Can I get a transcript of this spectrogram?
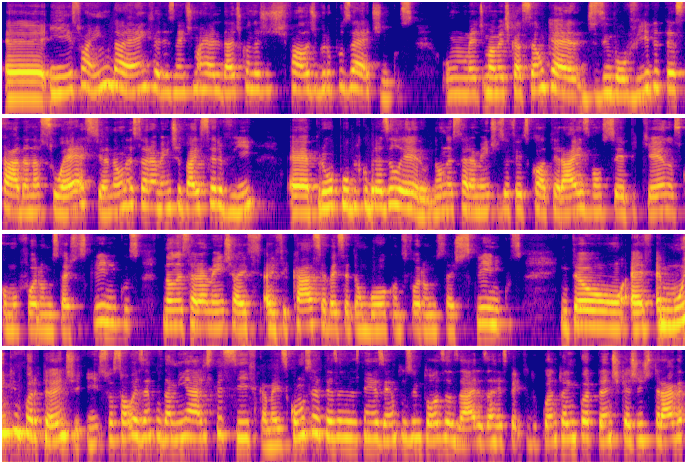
É, e isso ainda é, infelizmente, uma realidade quando a gente fala de grupos étnicos. Uma medicação que é desenvolvida e testada na Suécia não necessariamente vai servir é, para o público brasileiro. Não necessariamente os efeitos colaterais vão ser pequenos, como foram nos testes clínicos, não necessariamente a, a eficácia vai ser tão boa quanto foram nos testes clínicos. Então, é, é, muito importante, e isso é só o exemplo da minha área específica, mas com certeza existem exemplos em todas as áreas a respeito do quanto é importante que a gente traga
